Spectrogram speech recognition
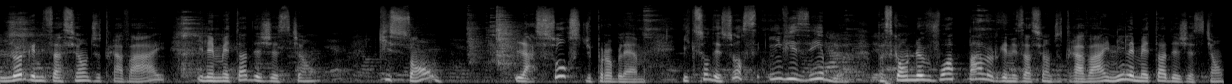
l'organisation du travail et les méthodes de gestion qui sont la source du problème et qui sont des sources invisibles parce qu'on ne voit pas l'organisation du travail ni les méthodes de gestion.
